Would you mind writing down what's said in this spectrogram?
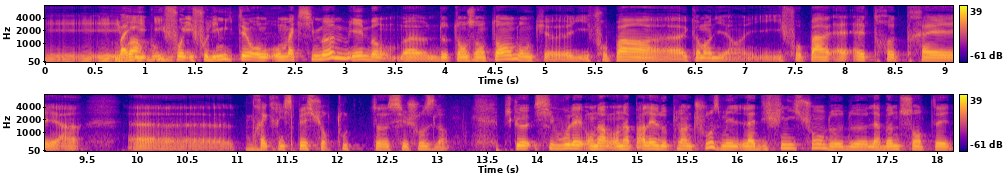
Euh, et, et, et bah, il, il, faut, il faut limiter au, au maximum, mais bon, bah, de temps en temps, donc euh, il faut pas, euh, comment dire, il faut pas être très, euh, très crispé sur toutes ces choses-là. Parce que si vous voulez, on a, on a parlé de plein de choses, mais la définition de, de la bonne santé,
